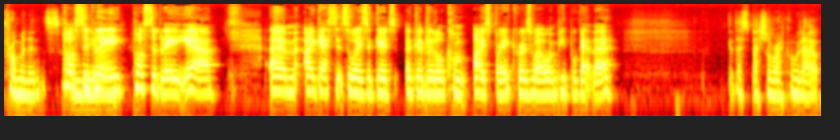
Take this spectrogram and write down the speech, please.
prominence possibly possibly yeah um, I guess it's always a good a good little com- icebreaker as well when people get there get their special record out.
